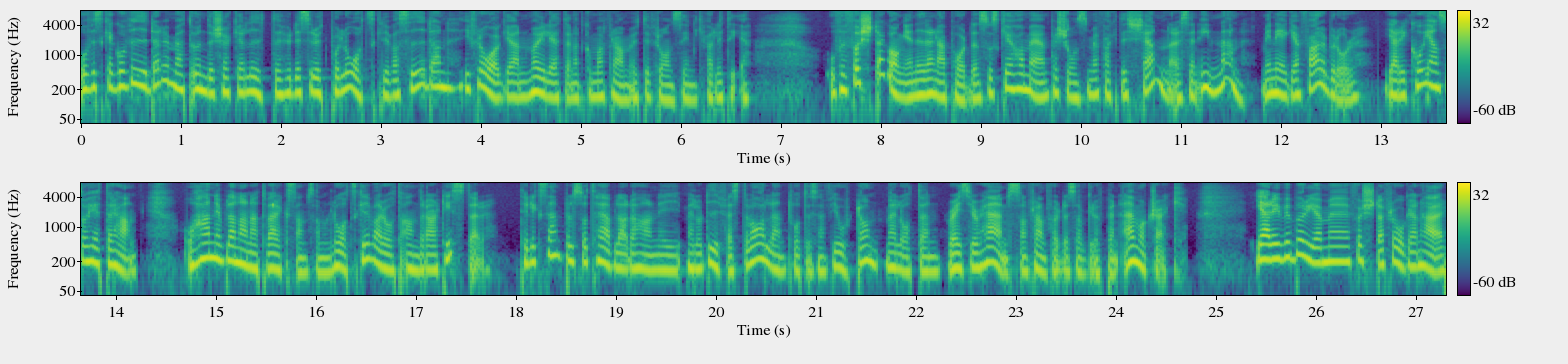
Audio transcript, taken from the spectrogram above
Och vi ska gå vidare med att undersöka lite hur det ser ut på låtskrivarsidan i frågan möjligheten att komma fram utifrån sin kvalitet. Och för första gången i den här podden så ska jag ha med en person som jag faktiskt känner sedan innan, min egen farbror. Jari Kojan så heter han. Och han är bland annat verksam som låtskrivare åt andra artister. Till exempel så tävlade han i Melodifestivalen 2014 med låten Raise Your Hands som framfördes av gruppen Amotrack. Jari, vi börjar med första frågan här.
